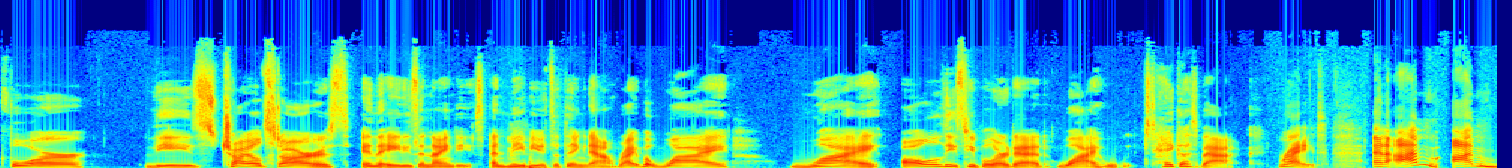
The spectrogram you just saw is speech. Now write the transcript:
for these child stars in the 80s and 90s. And maybe mm-hmm. it's a thing now, right? But why, why all of these people are dead? Why? Take us back. Right. And I'm, I'm,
